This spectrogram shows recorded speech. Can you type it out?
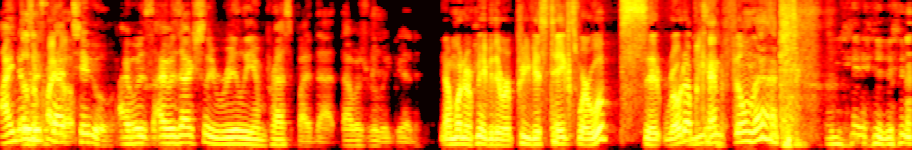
I noticed that up. too. I was I was actually really impressed by that. That was really good. I wonder if maybe there were previous takes where, whoops, it wrote up, can't film that.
